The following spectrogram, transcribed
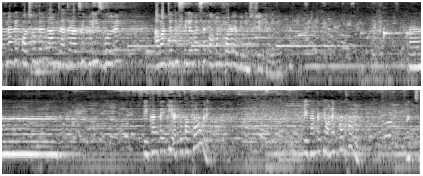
আপনাদের পছন্দের গান যা যা আছে প্লিজ বলবেন। আমার যদি সিলেবাসে কমন পড়ে, আমি নিশ্চয়ই গাইব। এখানটায় কি এত কথা হবে? এখানটা কি অনেক কথা হবে? আচ্ছা।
